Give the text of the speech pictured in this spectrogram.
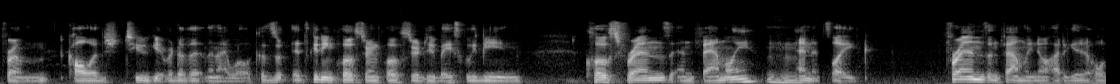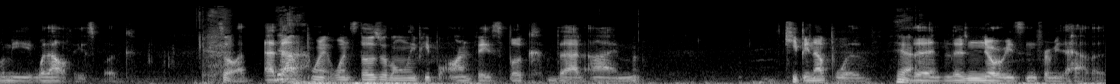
from college to get rid of it, and then I will because it's getting closer and closer to basically being close friends and family, Mhm. and it's like friends and family know how to get a hold of me without Facebook. So at, at Yeah. that point, once those are the only people on Facebook that I'm keeping up with, Yeah. then there's no reason for me to have it.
